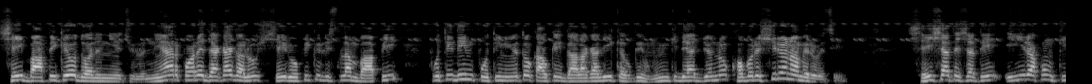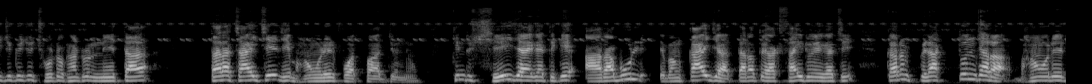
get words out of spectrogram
সেই বাপিকেও দলে নিয়েছিল। নেয়ার পরে দেখা গেল সেই রফিকুল ইসলাম বাপি প্রতিদিন প্রতিনিয়ত কাউকে গালাগালি, কাউকে হুমকি দেওয়ার জন্য খবরের শিরোনামে রয়েছে। সেই সাথে সাথে এই রকম কিছু কিছু ছোটোখাটো নেতা তারা চাইছে যে ভাঙড়ের পথ পাওয়ার জন্য। কিন্তু সেই জায়গা থেকে আরাবুল এবং কাইজার তারা তো এক সাইড হয়ে গেছে। কারণ প্রাক্তন যারা ভাঙড়ের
